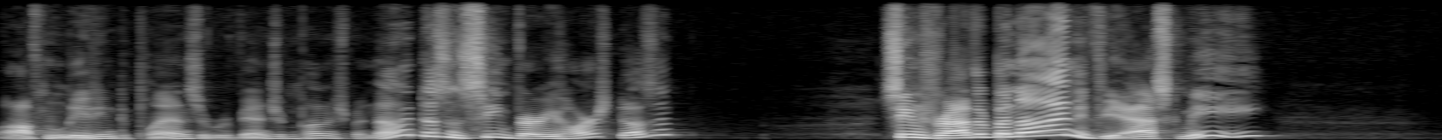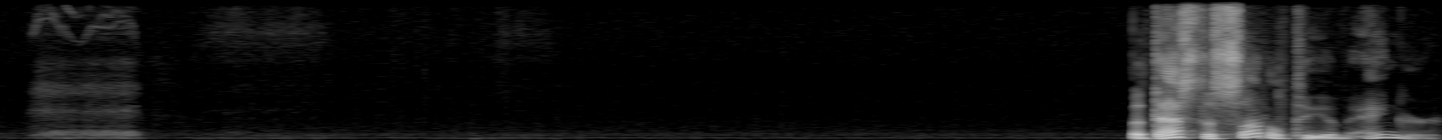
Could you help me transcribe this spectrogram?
often leading to plans of revenge and punishment. Now, it doesn't seem very harsh, does it? Seems rather benign, if you ask me. But that's the subtlety of anger.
